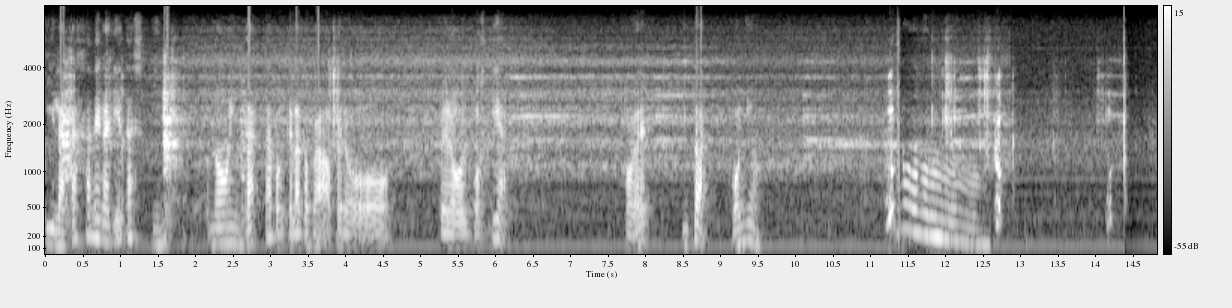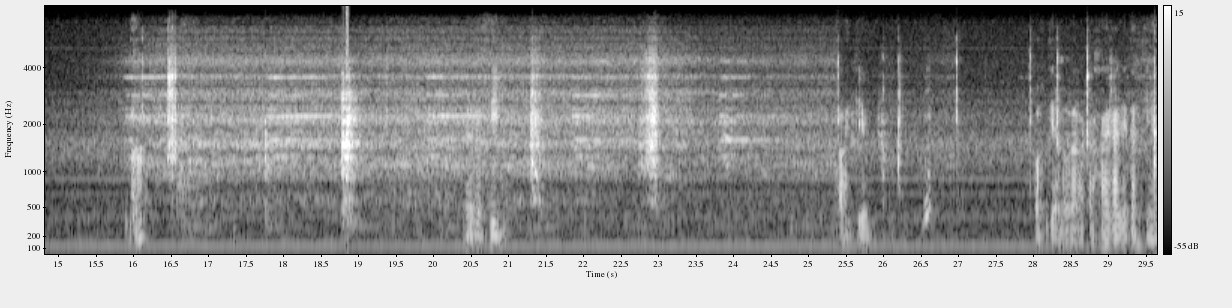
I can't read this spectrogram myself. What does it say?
Y la caja de galletas no intacta porque la ha tocado, pero... Pero, hostia. Joder, puta, coño. No, no, no, no. Es decir, ay, que... Hostia, lo de la caja de galletas tiene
